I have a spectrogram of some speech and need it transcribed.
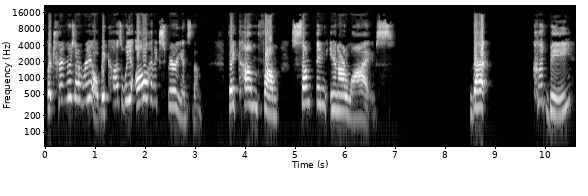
But triggers are real because we all have experienced them. They come from something in our lives that could be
